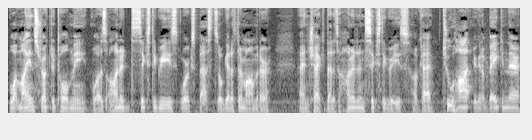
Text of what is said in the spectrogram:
what my instructor told me was 106 degrees works best. So, get a thermometer and check that it's 106 degrees. Okay, too hot, you're gonna bake in there.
